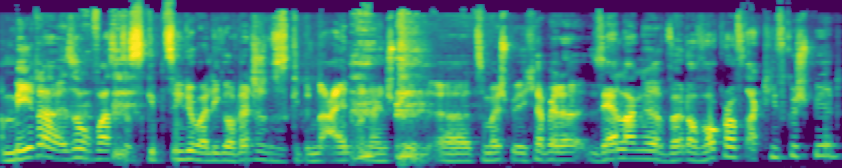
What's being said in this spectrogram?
Meta ist auch was, das gibt es nicht nur bei League of Legends, es gibt in allen Online-Spielen. äh, zum Beispiel, ich habe ja sehr lange World of Warcraft aktiv gespielt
